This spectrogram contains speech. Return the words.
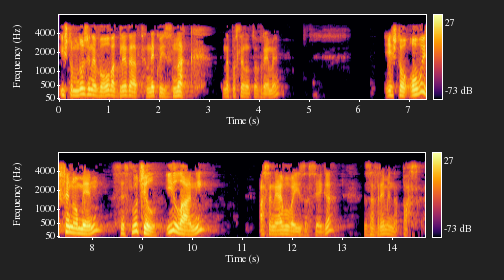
и што множине во ова гледаат некој знак на последното време, е што овој феномен се случил и лани, а се најавува и за сега, за време на Пасха.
